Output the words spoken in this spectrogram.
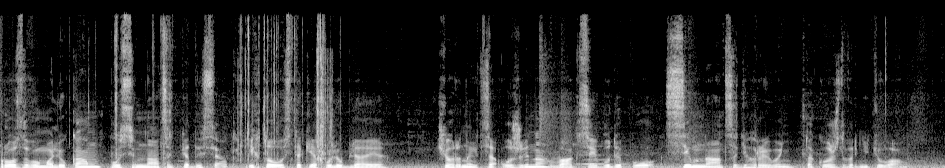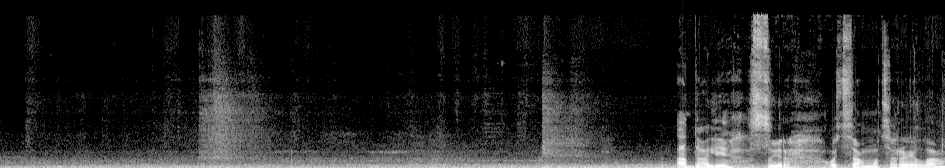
Морозиво малюкам по 17,50. І хто ось таке полюбляє? Чорниця ожина в акції буде по 17 гривень. Також зверніть увагу. А далі сир. Ось сам моцарелла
